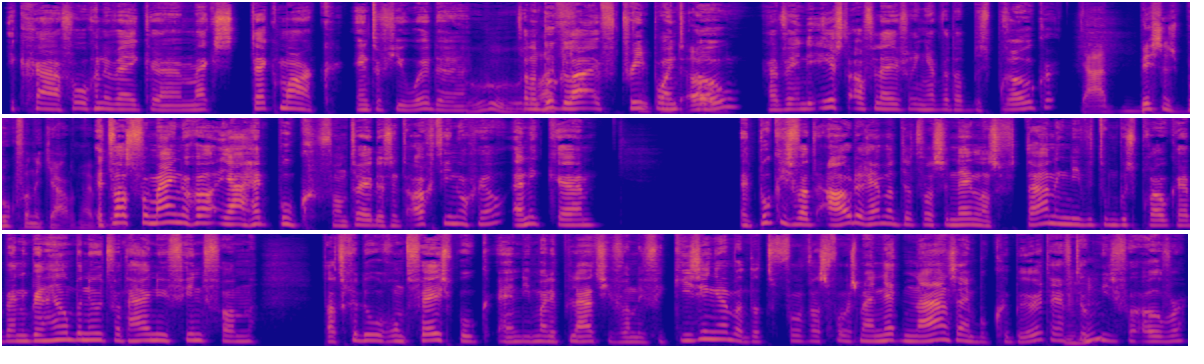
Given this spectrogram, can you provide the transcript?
Ik ga volgende week uh, Max Techmark interviewen. De, van het boek Live 3.0. Hebben we in de eerste aflevering hebben we dat besproken. Ja, businessboek van het jaar. het was voor mij nog wel ja, het boek van 2018 nog wel. En ik, uh, het boek is wat ouder, hè, want dat was een Nederlandse vertaling die we toen besproken hebben. En ik ben heel benieuwd wat hij nu vindt van dat gedoe rond Facebook en die manipulatie van de verkiezingen. Want dat was volgens mij net na zijn boek gebeurd. Hij heeft er ook mhm. niet voor over.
